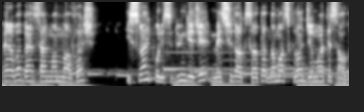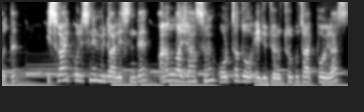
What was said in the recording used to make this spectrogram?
Merhaba ben Selman Maltaş. İsrail polisi dün gece Mescid-i Aksa'da namaz kılan cemaate saldırdı. İsrail polisinin müdahalesinde Anadolu Ajansı'nın Orta Doğu editörü Turgut Alp Boyraz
